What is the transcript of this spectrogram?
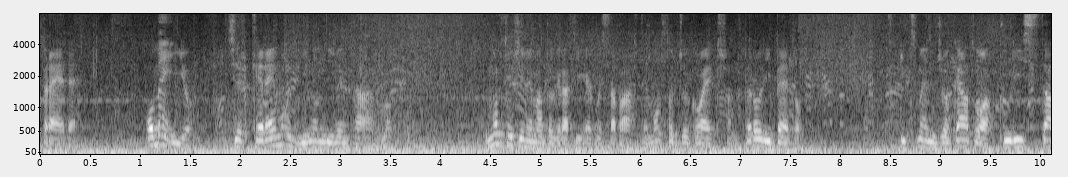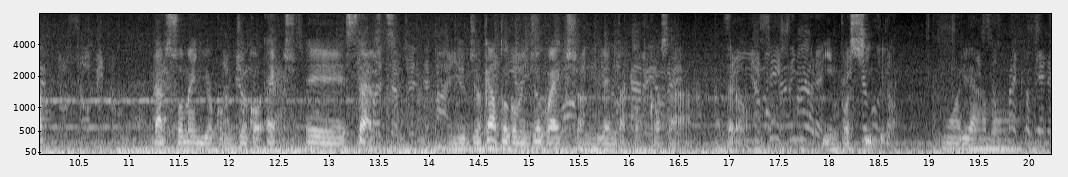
prede. O meglio, cercheremo di non diventarlo. È molto cinematografica questa parte, molto gioco action, però ripeto, Hitman giocato a purista dal suo meglio come gioco action e stealth. Quindi giocato come gioco action diventa qualcosa davvero di impossibile. Moriamo. viene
